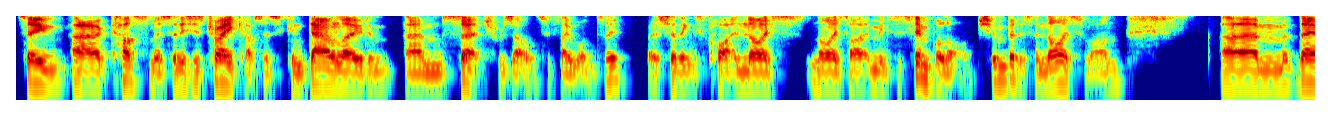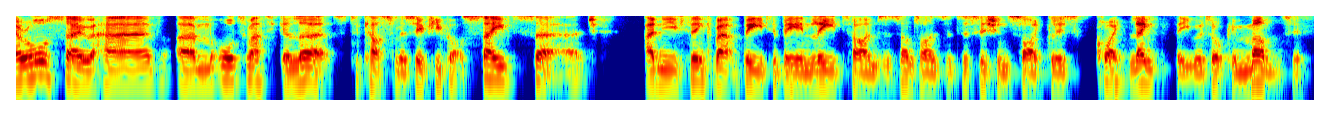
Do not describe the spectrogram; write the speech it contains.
So, uh, customers, so this is trade customers, can download um, search results if they want to, which I think is quite a nice, nice. I mean, it's a simple option, but it's a nice one. Um, they also have um, automatic alerts to customers. If you've got a saved search, and you think about B2B and lead times, and sometimes the decision cycle is quite lengthy. We're talking months, if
